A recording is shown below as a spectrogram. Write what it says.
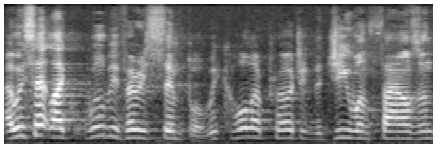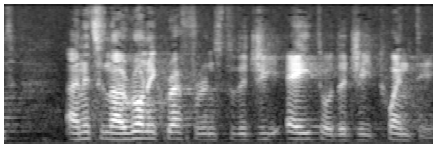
And we said, like, we'll be very simple. We call our project the G1000, and it's an ironic reference to the G8 or the G20.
